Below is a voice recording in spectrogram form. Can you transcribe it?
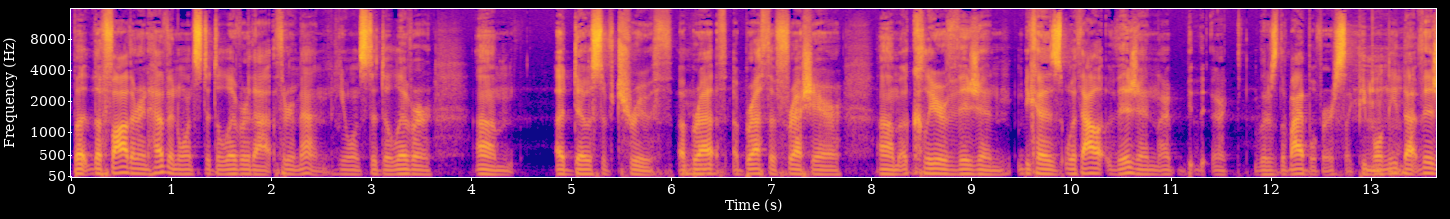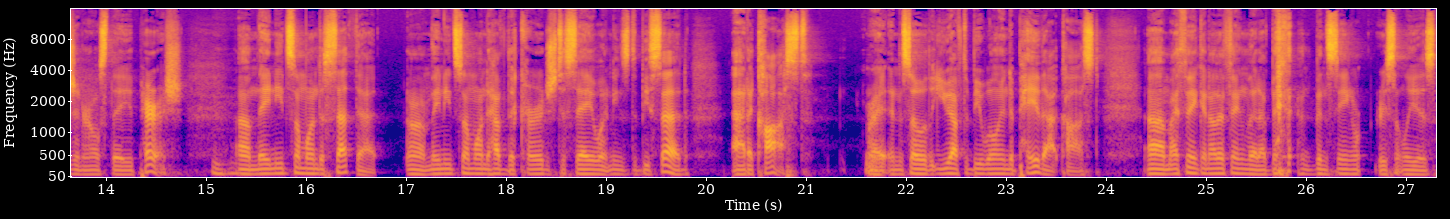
But the Father in heaven wants to deliver that through men. He wants to deliver um, a dose of truth, a breath, a breath of fresh air, um, a clear vision. Because without vision, I, I, there's the Bible verse like people need that vision or else they perish. Um, they need someone to set that. Um, they need someone to have the courage to say what needs to be said at a cost, right? And so you have to be willing to pay that cost. Um, I think another thing that I've been, been seeing recently is,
